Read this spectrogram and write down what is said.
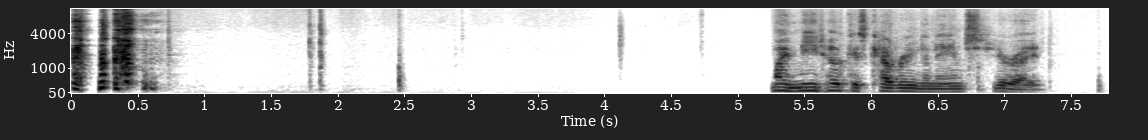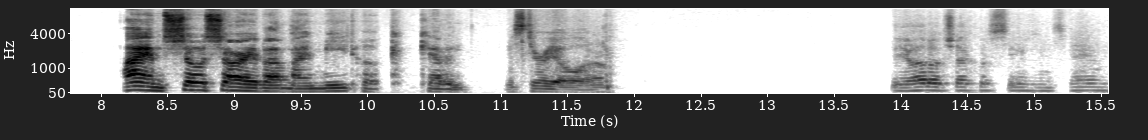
My meat hook is covering the names. You're right. I am so sorry about my meat hook, Kevin. Mysterio. The auto checklist seems insane.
